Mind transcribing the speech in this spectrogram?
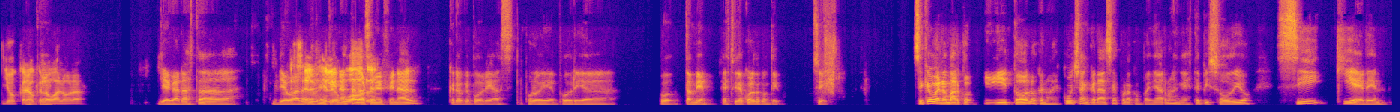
Yo creo que lo va a lograr. Llegar hasta llevar a el Argentina hasta la de... semifinal, creo que podrías, podría, podría, po- también estoy de acuerdo contigo. Sí. Así que bueno, Marco, y todos los que nos escuchan, gracias por acompañarnos en este episodio. Si quieren,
